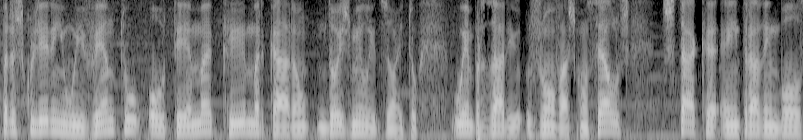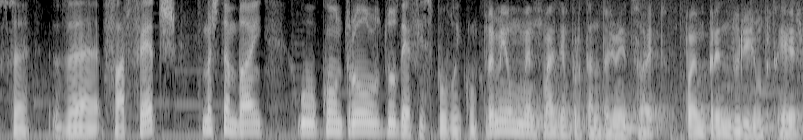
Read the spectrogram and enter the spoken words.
para escolherem o evento ou o tema que marcaram 2018. O empresário João Vasconcelos destaca a entrada em bolsa da Farfetch, mas também o controle do déficit público. Para mim, o momento mais importante de 2018 para o empreendedorismo português,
